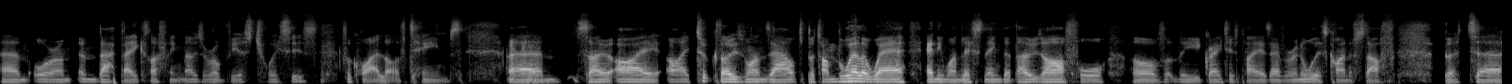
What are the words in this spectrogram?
um, or um, Mbappe because I think those are obvious choices for quite a lot of teams. Okay. Um, so I I took those ones out, but I'm well aware anyone listening that those are four of the greatest players ever and all this kind of stuff, but uh,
